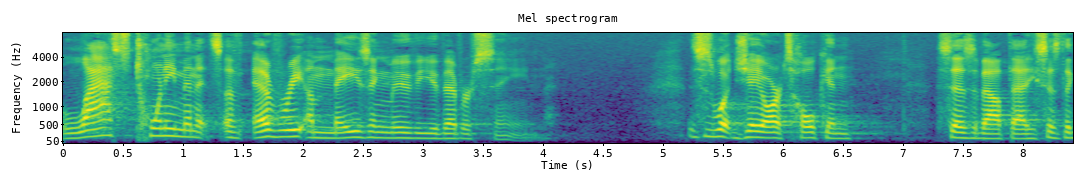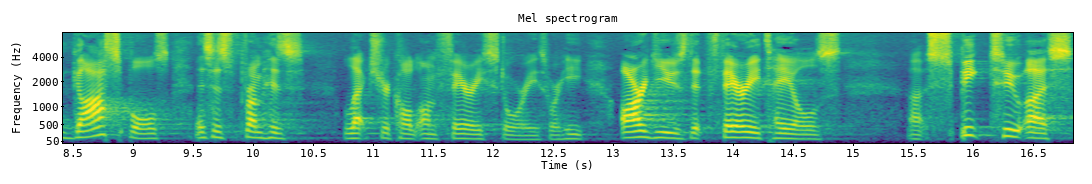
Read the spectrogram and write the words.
last 20 minutes of every amazing movie you've ever seen. This is what J.R. Tolkien says about that. He says, The Gospels, this is from his lecture called On Fairy Stories, where he argues that fairy tales uh, speak to us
